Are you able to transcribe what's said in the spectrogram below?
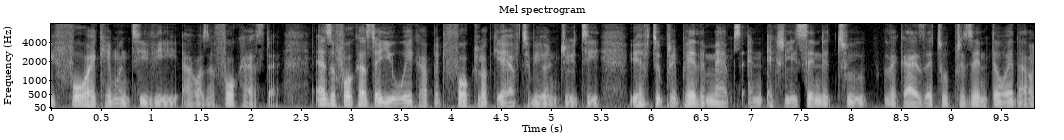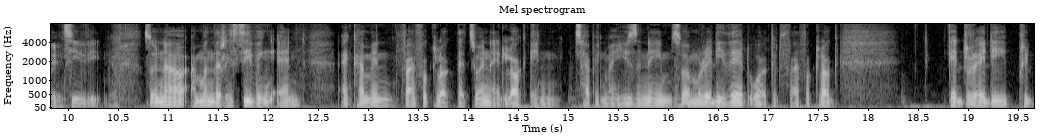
before I came on TV, I was a forecaster. As a forecaster, you wake up at four o'clock, you have to be on duty. You have to prepare the maps and actually send it to the guys that will present the weather on Yes. TV. So now I'm on the receiving end. I come in five o'clock, that's when I log in, type in my username. So I'm mm-hmm. already there at work at five o'clock get ready, pre-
